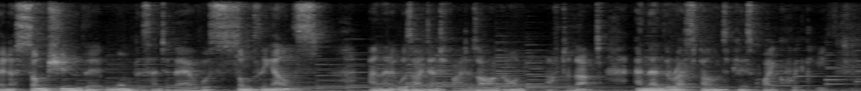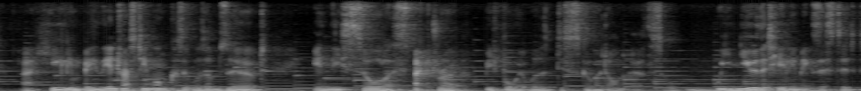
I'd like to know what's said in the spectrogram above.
an assumption that 1% of air was something else, and then it was identified as argon after that, and then the rest fell into place quite quickly. Uh, helium being the interesting one because it was observed in the solar spectra before it was discovered on Earth. So we knew that helium existed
